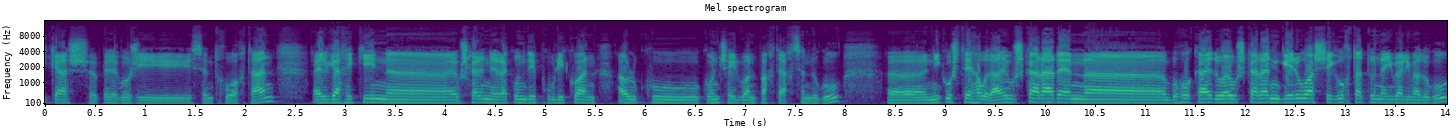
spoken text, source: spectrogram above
ikas pedagogi zentru hortan, elgarrekin uh, Euskaren erakunde publikoan aulku kontsailuan parte hartzen dugu, uh, nik uste hau da, Euskararen uh, borroka edo Euskaren geroa segurtatu nahi bali madugu,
